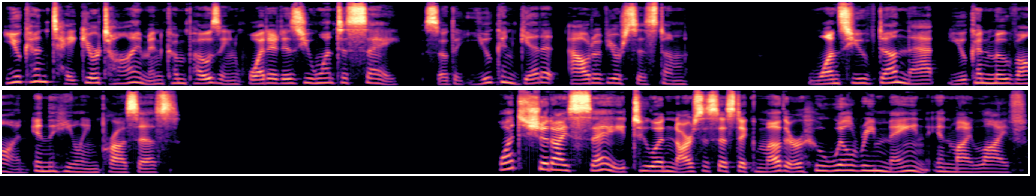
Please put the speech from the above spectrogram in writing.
You can take your time in composing what it is you want to say so that you can get it out of your system. Once you've done that, you can move on in the healing process. What should I say to a narcissistic mother who will remain in my life?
